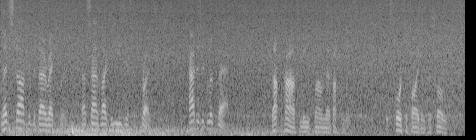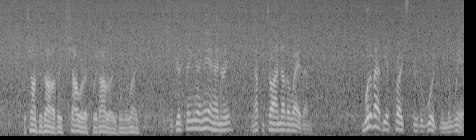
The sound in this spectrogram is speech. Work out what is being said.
Let's start with the direct route. That sounds like the easiest approach. How does it look there? That path leads round their battlements. It's fortified and patrolled. The chances are they'd shower us with arrows on the way. It's a good thing you're here, Henry. We'll have to try another way then. What about the approach through the woods and the weir?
